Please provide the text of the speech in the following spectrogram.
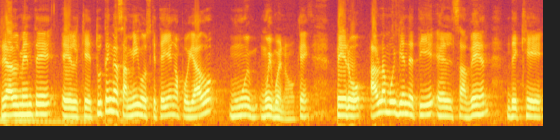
realmente el que tú tengas amigos que te hayan apoyado, muy, muy bueno, ¿ok? Pero habla muy bien de ti el saber de que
